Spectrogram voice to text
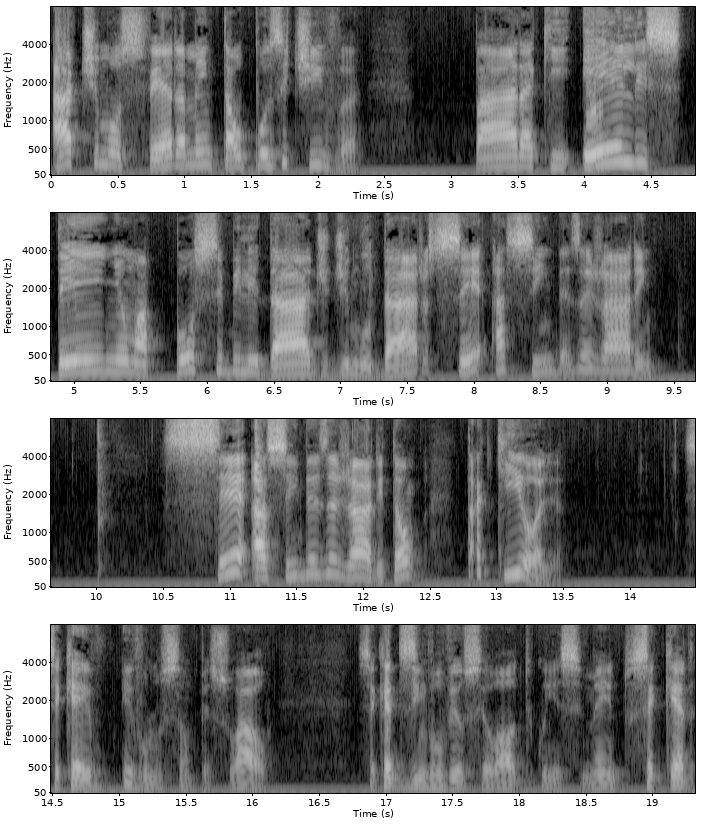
atmosfera mental positiva, para que eles tenham a possibilidade de mudar se assim desejarem. Se assim desejarem. Então, tá aqui, olha. Você quer evolução pessoal? Você quer desenvolver o seu autoconhecimento? Você quer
